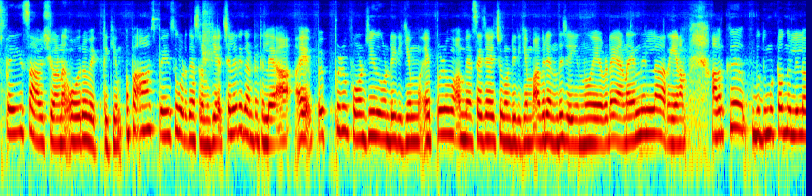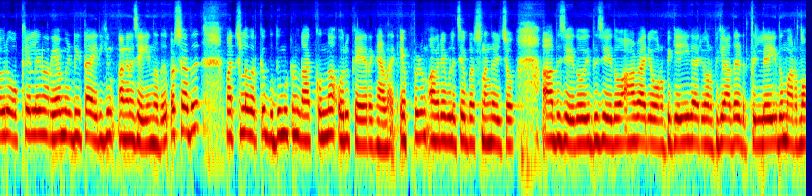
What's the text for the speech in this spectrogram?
സ്പേസ് ആവശ്യമാണ് ഓരോ വ്യക്തിക്കും. അപ്പോൾ ആ സ്പേസ് കൊടുക്കാൻ ശ്രമിക്കുക. ചിലർ കണ്ടിട്ടില്ലേ എപ്പോഴും ഫോൺ ചെയ്തുകൊണ്ടിരിക്കും എപ്പോഴും മെസ്സേജ് അയച്ചുകൊണ്ടിരിക്കും അവരെന്ത് ചെയ്യുന്നു എവിടെയാണ് എന്നെല്ലാം അറിയണം. അവർക്ക് ബുദ്ധിമുട്ടൊന്നുമില്ലല്ലോ അവർ ഓക്കെ അല്ലേ എന്ന് അറിയാൻ വേണ്ടിയിട്ടായിരിക്കും അങ്ങനെ ചെയ്യുന്നത്. പക്ഷെ അത് മറ്റുള്ളവർക്ക് ബുദ്ധിമുട്ടുണ്ടാക്കുന്ന ഒരു കെയറിങ് ആണ്. എപ്പോഴും അവരെ വിളിച്ച് ഭക്ഷണം കഴിച്ചോ അത് ചെയ്തോ ഇത് ചെയ്തോ ആ കാര്യം ഓർമ്മിപ്പിക്കുക ഈ കാര്യം ഓർമ്മിപ്പിക്കുക അത് എടുത്തില്ലേ ഇത് മറന്നോ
